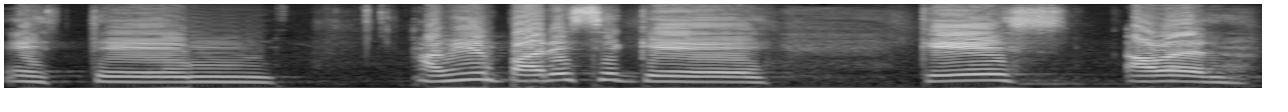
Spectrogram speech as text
Este, a mí me parece que, que es, a ver,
